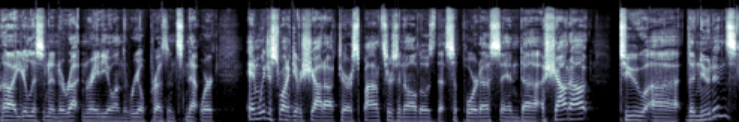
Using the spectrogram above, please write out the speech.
Uh, you're listening to Rutten Radio on the Real Presence Network. And we just want to give a shout out to our sponsors and all those that support us, and uh, a shout out to uh, the Noonans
